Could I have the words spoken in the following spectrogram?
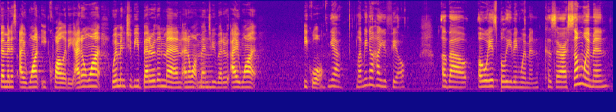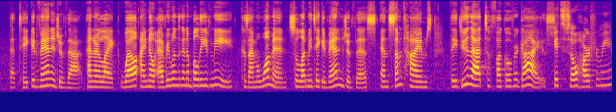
feminist. I want equality. I don't want women to be better than men. I don't want men to be mm-hmm. better. I want equal. Yeah. Let me know how you feel about always believing women because there are some women that take advantage of that and are like, well, I know everyone's going to believe me because I'm a woman, so let me take advantage of this. And sometimes they do that to fuck over guys. It's so hard for me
